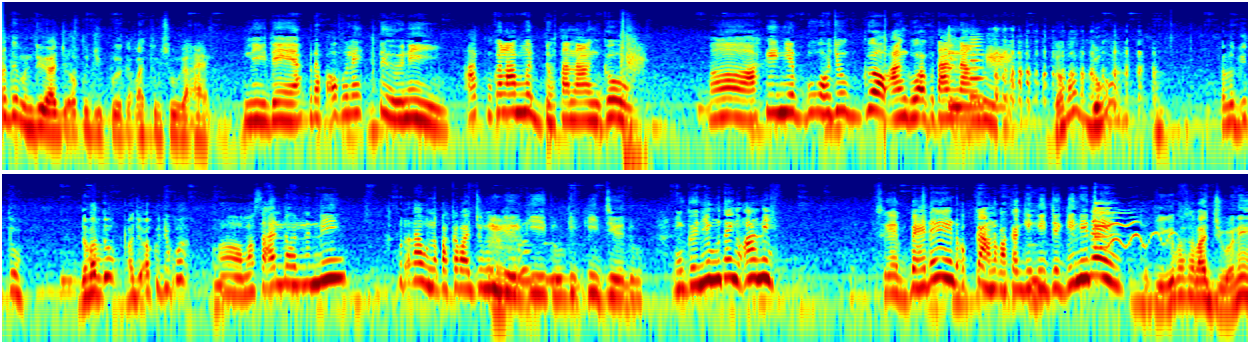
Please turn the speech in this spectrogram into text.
ada benda ajak aku jumpa kat patung surat kan? Ni deh, aku dapat offer letter ni. Aku kan lama dah tanam anggur. Ha, akhirnya buah juga anggur aku tanam tu. Dah bagus. Kalau gitu, dah patut ajak aku jumpa. Ha, masalah lah ni. Aku tak tahu nak pakai baju muda Hmm. pergi tu, pergi kerja tu. Mungkinnya mu tengok ah ni. Serebeh deh, nak kang nak pakai pergi kerja gini deh. Kau kira pasal baju lah ni.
